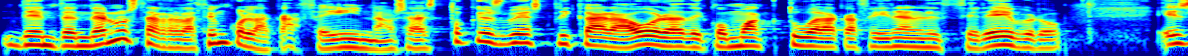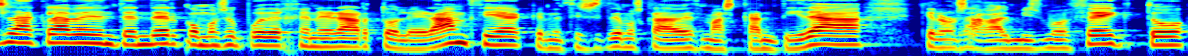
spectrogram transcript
de entender nuestra relación con la cafeína. O sea, esto que os voy a explicar ahora de cómo actúa la cafeína en el cerebro es la clave de entender cómo se puede generar tolerancia, que necesitemos cada vez más cantidad, que nos haga el mismo efecto,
